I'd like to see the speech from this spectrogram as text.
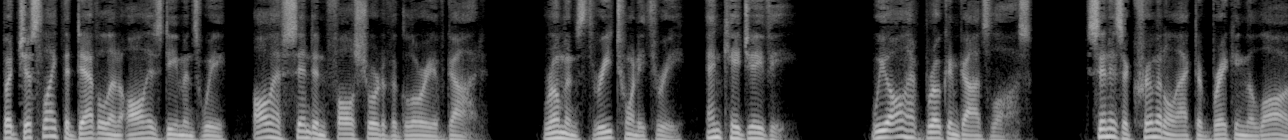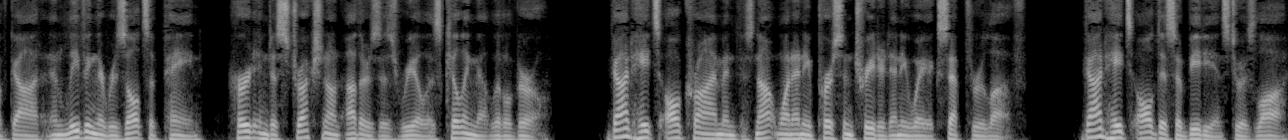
But just like the devil and all his demons we all have sinned and fall short of the glory of God. Romans 3:23 NKJV. We all have broken God's laws. Sin is a criminal act of breaking the law of God and leaving the results of pain, hurt, and destruction on others as real as killing that little girl. God hates all crime and does not want any person treated any way except through love. God hates all disobedience to His law,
